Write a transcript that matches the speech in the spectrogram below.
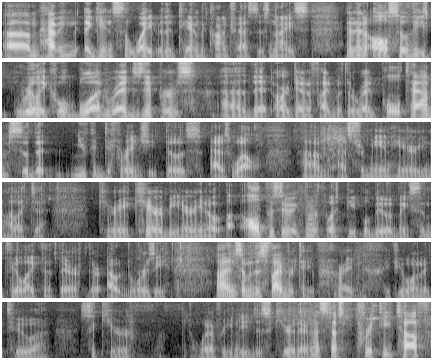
um, having against the white or the tan, the contrast is nice. And then also these really cool blood red zippers uh, that are identified with the red pull tab so that you could differentiate those as well. Um, as for me in here, you know, I like to carry a carabiner. You know, all Pacific Northwest people do. It makes them feel like that they're, they're outdoorsy. Uh, and some of this fiber tape, right? If you wanted to uh, secure you know, whatever you needed to secure there. That stuff's pretty tough.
